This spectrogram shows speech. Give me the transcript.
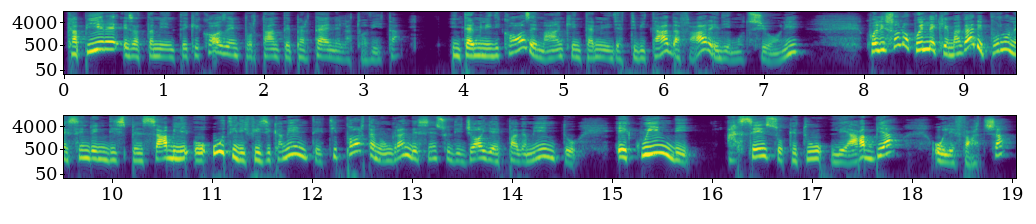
capire esattamente che cosa è importante per te nella tua vita, in termini di cose, ma anche in termini di attività da fare e di emozioni. Quali sono quelle che magari pur non essendo indispensabili o utili fisicamente ti portano un grande senso di gioia e pagamento e quindi ha senso che tu le abbia o le faccia?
